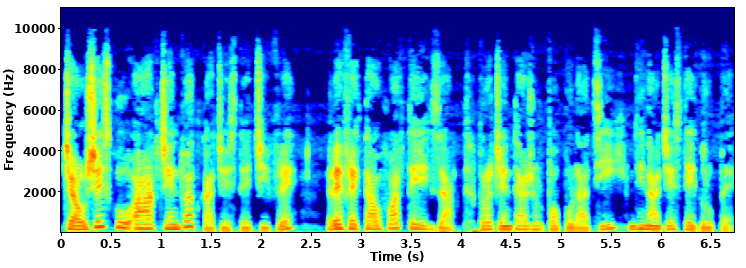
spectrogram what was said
Ceaușescu a accentuat că aceste cifre reflectau foarte exact procentajul populației din aceste grupe.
